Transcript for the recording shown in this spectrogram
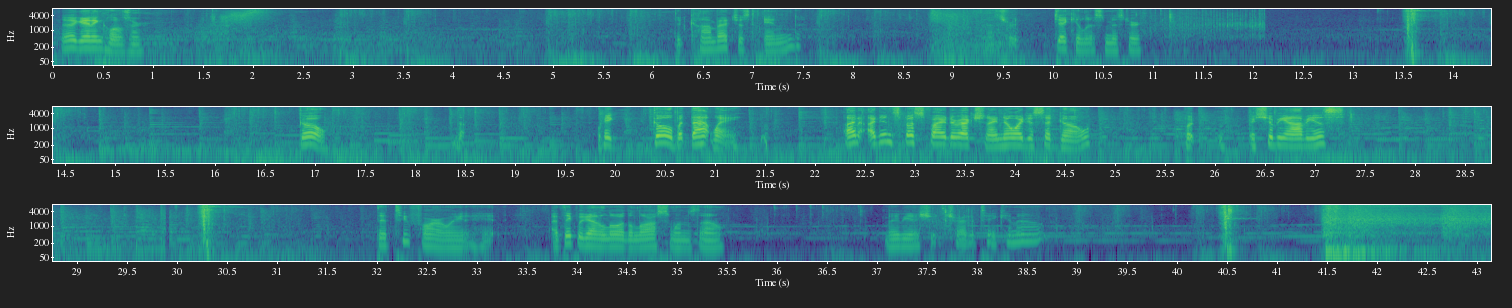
They're getting closer. Did combat just end? That's ridiculous, mister. Go! Okay, go, but that way. I, I didn't specify a direction. I know I just said go. But it should be obvious. They're too far away to hit. I think we gotta lower the lost ones, though. Maybe I should try to take him out?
